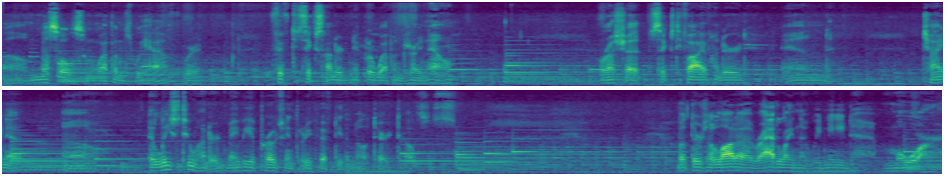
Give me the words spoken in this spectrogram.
uh, missiles and weapons we have. We're at 5,600 nuclear weapons right now. Russia at 6,500 and China uh, at least 200, maybe approaching 350, the military tells us. But there's a lot of rattling that we need more.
